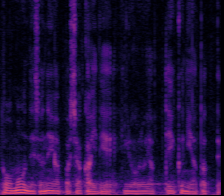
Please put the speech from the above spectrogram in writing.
と思うんですよね。やっぱ社会でいろいろやっていくにあたって。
